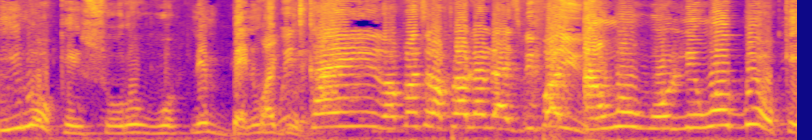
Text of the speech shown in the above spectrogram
irú òkè ìṣòro wo ní bẹ níwájú Which rẹ kind of mountain of problem that is before you? àwọn wo ni wọ́n gbé òkè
